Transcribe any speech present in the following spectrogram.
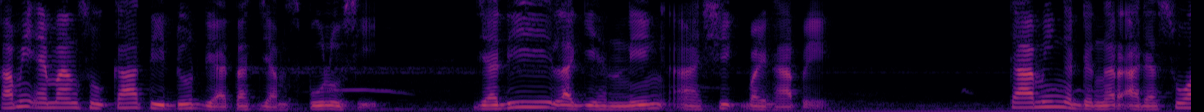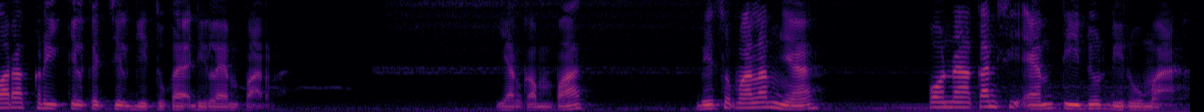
kami emang suka tidur di atas jam 10 sih. Jadi lagi hening asyik main HP. Kami ngedengar ada suara kerikil kecil gitu kayak dilempar. Yang keempat, besok malamnya ponakan si M tidur di rumah.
